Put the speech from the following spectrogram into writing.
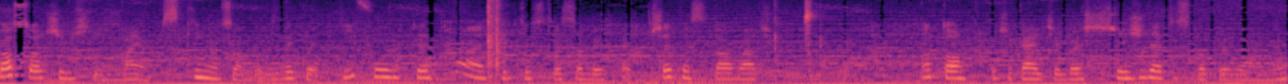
Kosy oczywiście nie mają skinu, są to zwykłe defaulty, no ale jeśli ktoś chce sobie tak przetestować, no to poczekajcie, bo jeszcze źle to skopiowałem,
